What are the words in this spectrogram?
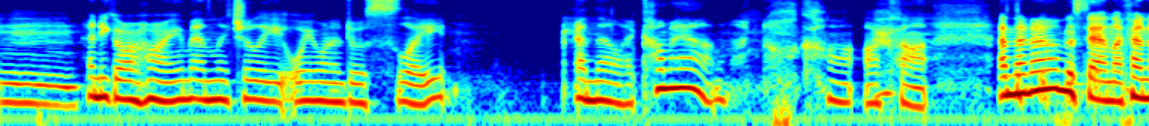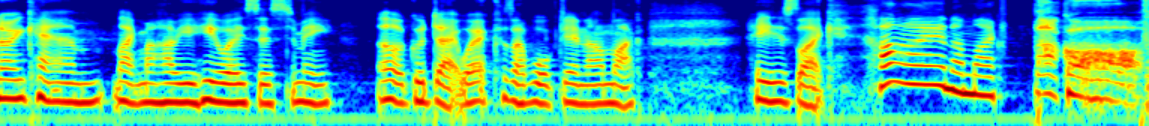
mm. and you go home and literally all you want to do is sleep. And they're like, come out. I'm like, no, I can't. I can't. And they don't understand. Like, I know Cam, like my hubby, he always says to me, oh, good day at work. Because I've walked in and I'm like, he's like, hi. And I'm like, fuck off.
